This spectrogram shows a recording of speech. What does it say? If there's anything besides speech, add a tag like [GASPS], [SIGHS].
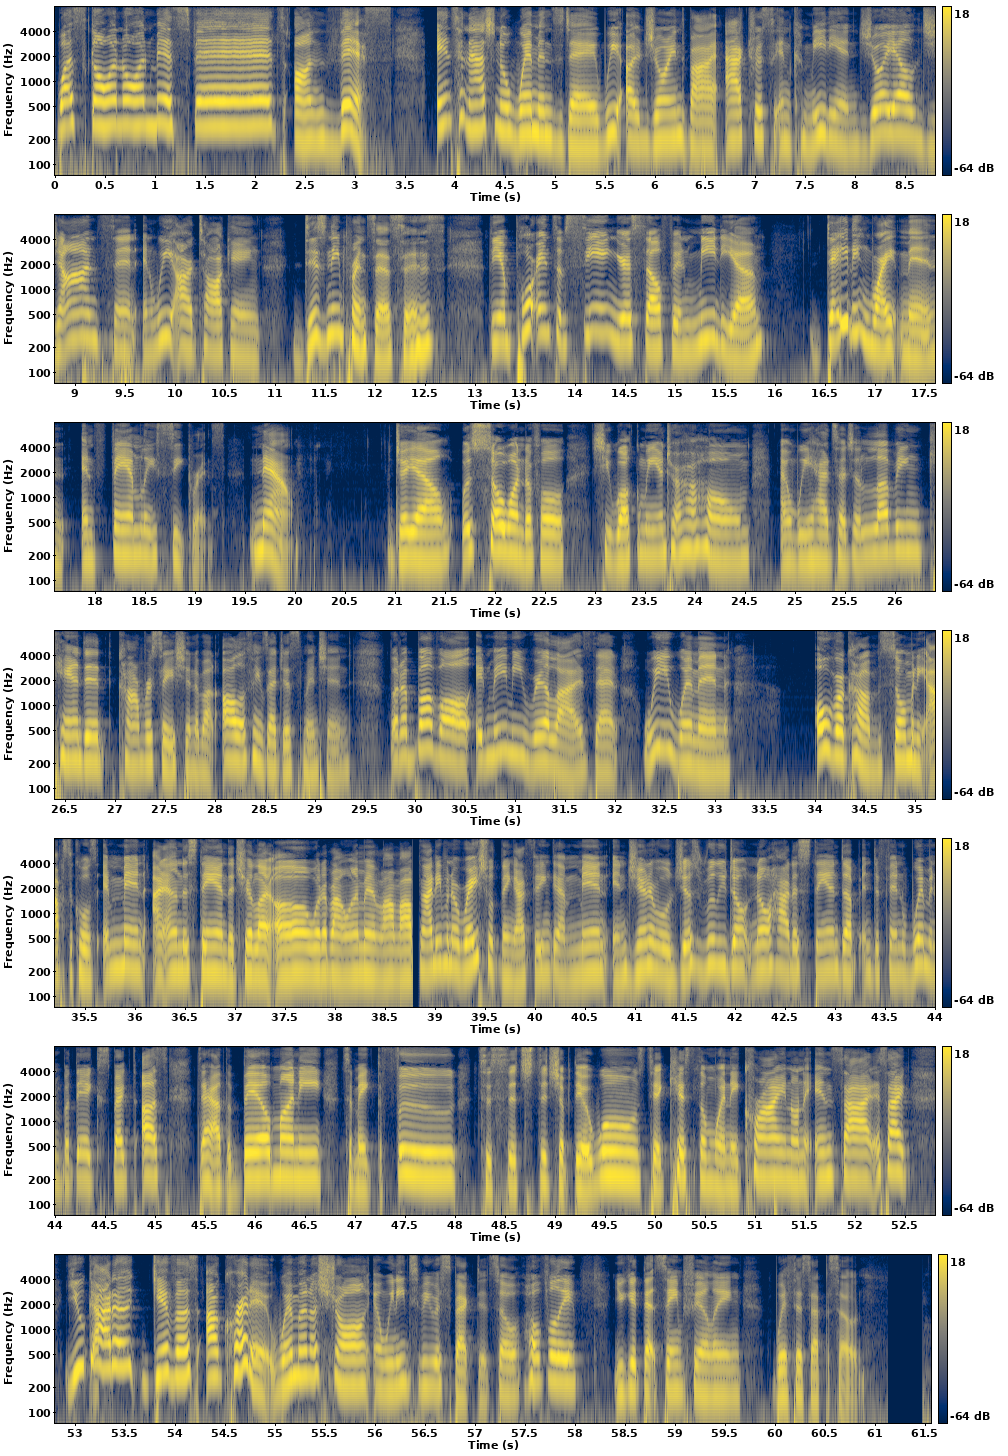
What's going on, Misfits? On this International Women's Day, we are joined by actress and comedian Joyelle Johnson, and we are talking Disney princesses, the importance of seeing yourself in media, dating white men, and family secrets. Now, Joyelle was so wonderful. She welcomed me into her home and we had such a loving, candid conversation about all the things I just mentioned. But above all, it made me realize that we women overcome so many obstacles. And men, I understand that you're like, oh, what about women? Blah, blah. It's not even a racial thing. I think that men in general just really don't know how to stand up and defend women, but they expect us to have the bail money, to make the food, to stitch, stitch up their wounds, to kiss them when they're crying on the inside. It's like, you gotta give us our credit. Women are strong and we need to be respected. So hopefully you get that same feeling with this episode.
